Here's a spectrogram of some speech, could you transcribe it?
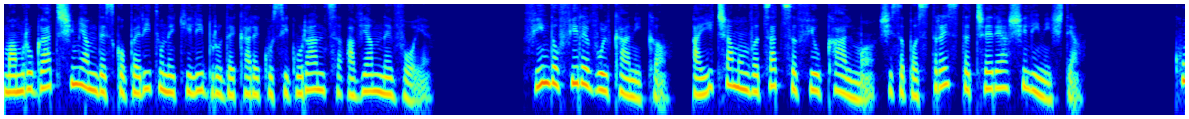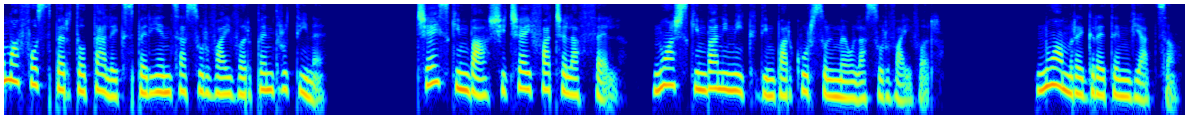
m-am rugat și mi-am descoperit un echilibru de care cu siguranță aveam nevoie. Fiind o fire vulcanică, aici am învățat să fiu calmă și să păstrez tăcerea și liniștea. Cum a fost per total experiența Survivor pentru tine? Ce ai schimba și ce ai face la fel? Nu aș schimba nimic din parcursul meu la Survivor. Nu am regrete în viață.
